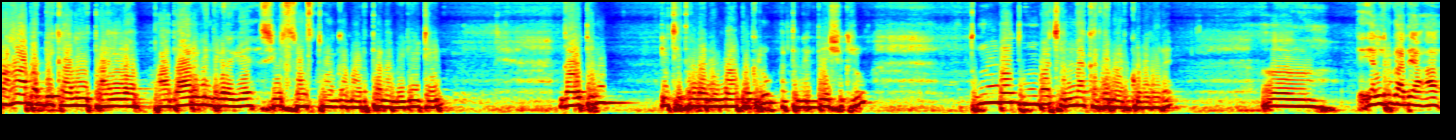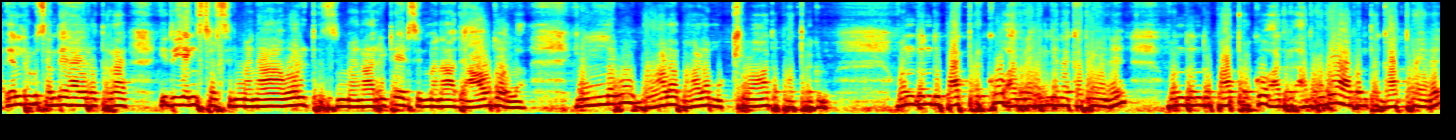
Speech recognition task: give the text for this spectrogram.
ಮಹಾಬಡ್ಡಿ ಕಾಳಿ ತಾಯಿಯ ಪಾದಾರವಿಂದಗಳಿಗೆ ಶೀರ್ಷಾಸ್ತ್ರಾಂಗ ಮಾಡ್ತಾ ನಮ್ಮ ಇಡೀ ಟೀಮ್ ಗೌತಮ್, ಈ ಚಿತ್ರದ ನಿರ್ಮಾಪಕರು ಮತ್ತು ನಿರ್ದೇಶಕರು ತುಂಬ ತುಂಬ ಚೆನ್ನಾಗಿ ಕಥೆ ಮಾಡಿಕೊಂಡಿದ್ದಾರೆ. ಎಲ್ರಿಗೂ ಅದೇ ಎಲ್ರಿಗೂ ಸಂದೇಹ ಇರೋ ಥರ ಇದು ಯಂಗ್ಸ್ಟರ್ ಸಿನಿಮಾನ, ಓಲ್ಡ್ ಸಿನಿಮಾನ ರಿಟೈರ್ಡ್ ಸಿನಿಮಾನ, ಅದು ಯಾವುದೂ ಅಲ್ಲ. ಎಲ್ಲವೂ ಬಹಳ ಬಹಳ ಮುಖ್ಯವಾದ ಪಾತ್ರಗಳು. ಒಂದೊಂದು ಪಾತ್ರಕ್ಕೂ ಅದರ ಹಿಂದಿನ ಕಥೆ ಇದೆ, ಒಂದೊಂದು ಪಾತ್ರಕ್ಕೂ ಅದ್ರ, ಅದರದೇ ಆದಂಥ ಗಾತ್ರ ಇದೆ,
